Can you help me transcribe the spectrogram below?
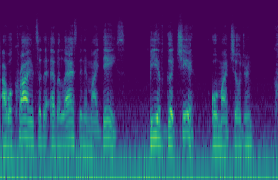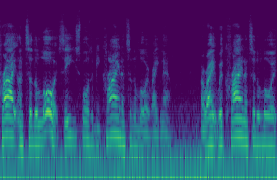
I will cry unto the everlasting in my days. Be of good cheer, O my children. Cry unto the Lord. See, you're supposed to be crying unto the Lord right now. All right, we're crying unto the Lord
